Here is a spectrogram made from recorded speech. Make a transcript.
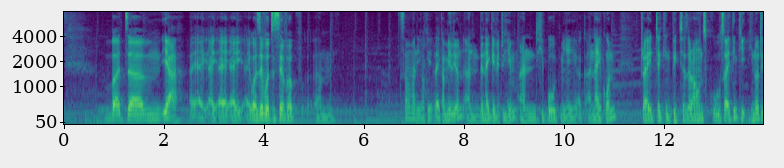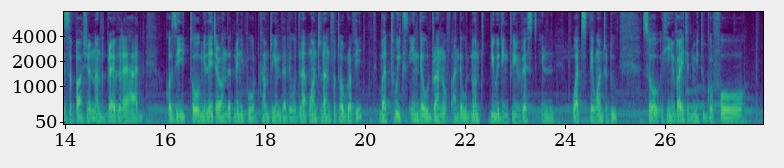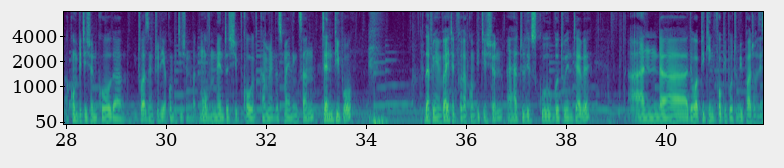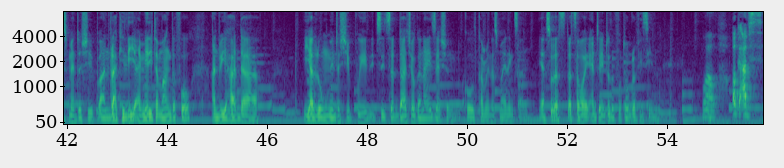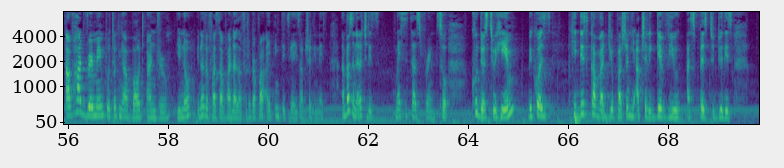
But um, yeah, I, I, I, I, was able to save up um, some money. Okay, like a million, and then I gave it to him, and he bought me a Nikon. Tried taking pictures around school, so I think he, he noticed the passion and the drive that I had. Because he told me later on that many people would come to him that they would la- want to learn photography, but two weeks in they would run off and they would not be willing to invest in what they want to do. So he invited me to go for a competition called, uh, it wasn't really a competition, but more of mentorship called Camera in the Smiling Sun. 10 people that were invited for the competition. I had to leave school, go to Entebbe, and uh, they were picking four people to be part of this mentorship. And luckily, I made it among the four, and we had a year-long mentorship with it's it's a Dutch organization called Camera in the Smiling Sun. Yeah, so that's that's how I enter into the photography scene. Wow. Okay, I've I've heard very many people talking about Andrew. You know, you know the first I've heard as a photographer. I think this guy is actually nice. And personally, actually, is my sister's friend. So, kudos to him because he discovered your passion. He actually gave you a space to do this.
